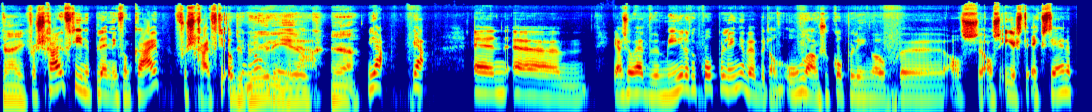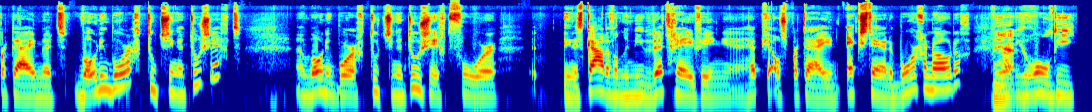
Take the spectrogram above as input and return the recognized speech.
Kijk, Verschuift die in de planning van Kype, verschuift die ook in Home DNA. ook. Ja. Ja, ja. En ehm, ja, zo hebben we meerdere koppelingen. We hebben dan onlangs een koppeling ook eh, als, als eerste externe partij met Woningborg, toetsing en toezicht. Woningborg, toetsing en toezicht voor. eh, In het kader van de nieuwe wetgeving eh, heb je als partij een externe borger nodig. Ja. Nou, die rol die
